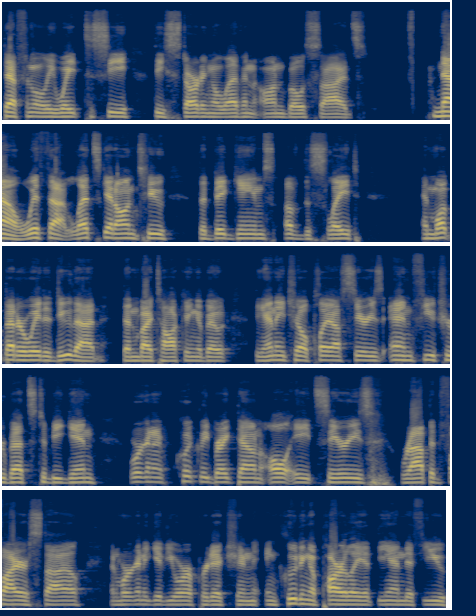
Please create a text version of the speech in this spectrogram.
definitely wait to see the starting 11 on both sides. Now, with that, let's get on to the big games of the slate. And what better way to do that than by talking about the NHL playoff series and future bets to begin? We're going to quickly break down all eight series, rapid fire style, and we're going to give you our prediction, including a parlay at the end if you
